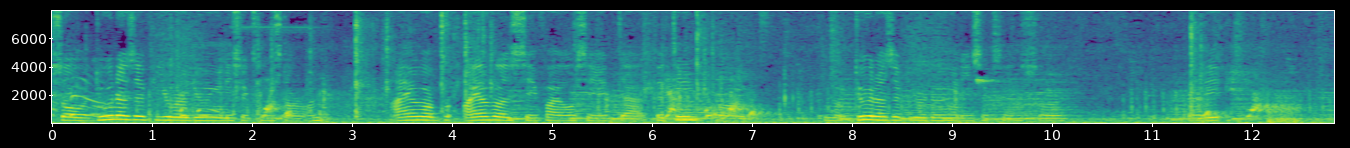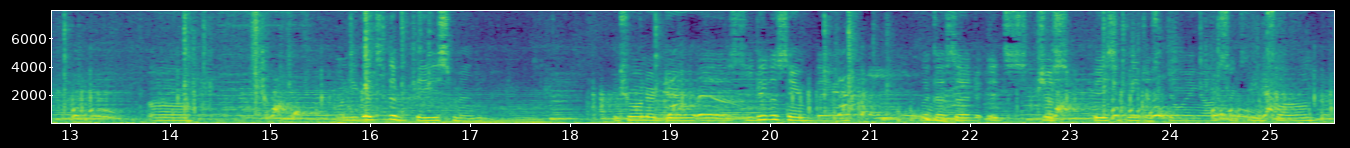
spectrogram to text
So do it as if you were doing any 16 star run. I have a I have a save file saved at 15, but you know, do it as if you were doing any 16 star. Uh, when you get to the basement, what you want to do is you do the same thing. Like I said, it's just basically just doing a 16 star run.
